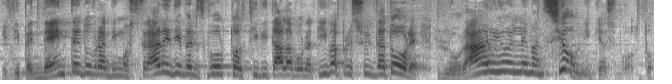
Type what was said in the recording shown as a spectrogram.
Il dipendente dovrà dimostrare di aver svolto attività lavorativa presso il datore, l'orario e le mansioni che ha svolto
